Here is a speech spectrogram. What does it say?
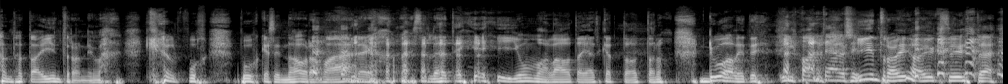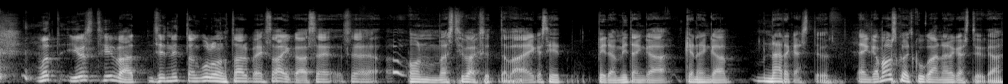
tämän tota intron, niin mä kyllä puh, puhkesin nauramaan ääneen. Silleen, että ei jumalauta, jätkät on ottanut duality. Ihan täysin. Intro ihan yksi yhteen. Mutta just hyvä. Siis nyt on kulunut tarpeeksi aikaa. Se, se on mun mielestä hyväksyttävää, eikä siitä pidä mitenkään kenenkään närkästyä. Enkä mä usko, että kukaan närkästyykään.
